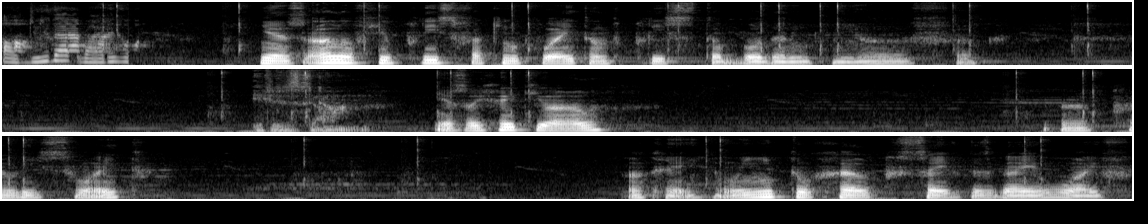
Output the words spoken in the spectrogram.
I'll do that right away. Yes, all of you please fucking wait and please stop bothering me. Oh fuck. It is done. Yes, I hate you all. Uh, please wait. Okay, we need to help save this guy's wife.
